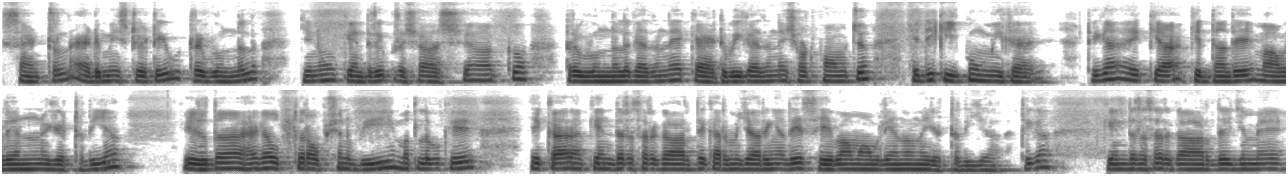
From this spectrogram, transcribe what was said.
central administrative tribunal, ਜਿਹਨੂੰ ਕੇਂਦਰੀ ਪ੍ਰਸ਼ਾਸਕ ਟ੍ਰਿਬਿਊਨਲ ਕਹਿ ਦਿੰਦੇ ਆ, ਕੈਟ ਵੀ ਕਹਿ ਦਿੰਦੇ ਸ਼ਾਰਟ ਫਾਰਮ 'ਚ। ਇਹਦੀ ਕੀ ਭੂਮਿਕਾ ਹੈ? ਠੀਕ ਹੈ, ਇਹ ਕਿਆ, ਕਿੱਦਾਂ ਦੇ ਮਾਮਲਿਆਂ ਨੂੰ ਨਜਿੱਠਦੀ ਆ। ਇਸ ਦਾ ਹੈਗਾ ਉੱਤਰ ਆਪਸ਼ਨ ਬੀ ਮਤਲਬ ਕਿ ਇਹ ਕ- ਕੇਂਦਰ ਸਰਕਾਰ ਦੇ ਕਰਮਚਾਰੀਆਂ ਦੇ ਸੇਵਾ ਮਾਮਲਿਆਂ ਨਾਲ ਨਜਿੱਠਦੀ ਆ, ਠੀਕ ਆ। ਕੇਂਦਰ ਸਰਕਾਰ ਦੇ ਜਿਵੇਂ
